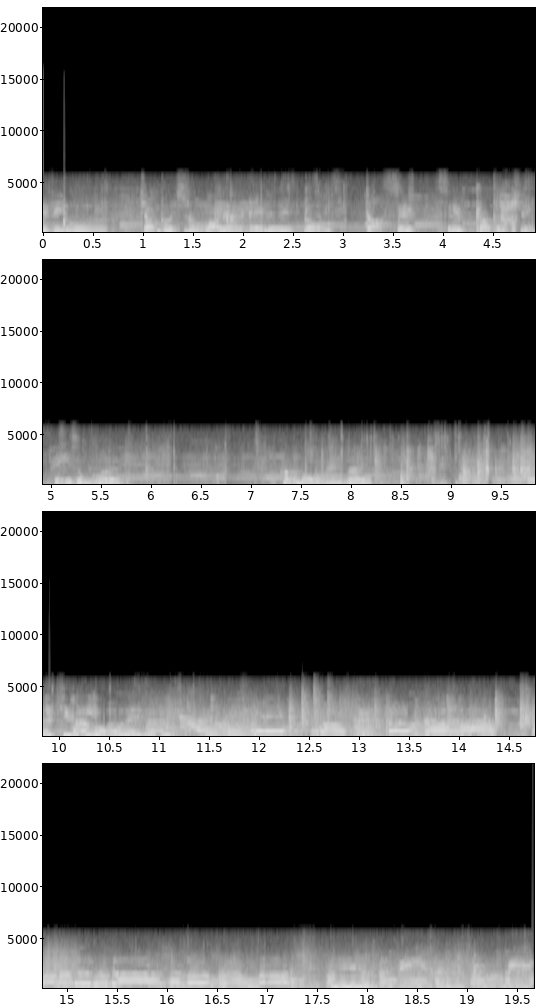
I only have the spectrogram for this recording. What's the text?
over your jumper, which is all white. That hair, is? It's all dust. See if, see if a couple of two peas will work. Put them all in though. The two Put them all in. When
